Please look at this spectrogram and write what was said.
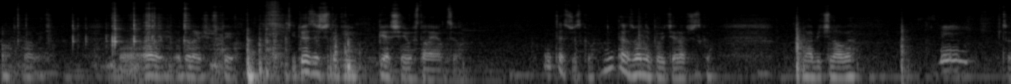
O, mamy to. O, olej, od oleju się przykryło. I tu jest jeszcze taki pierścień ustalający. No to jest wszystko. No teraz ładnie powycierać wszystko. Nabić nowe. I co?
